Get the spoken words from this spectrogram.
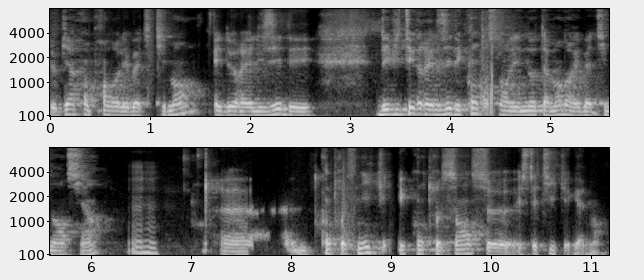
de, bien comprendre les bâtiments et de réaliser des d'éviter de réaliser des contre notamment dans les bâtiments anciens. Mmh euh, contre-sneak et contre-sens euh, esthétique également.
